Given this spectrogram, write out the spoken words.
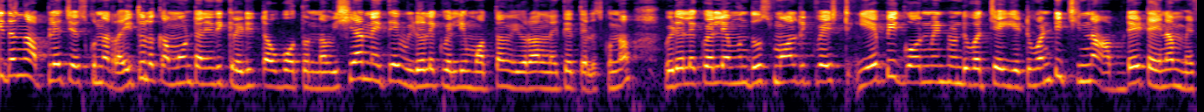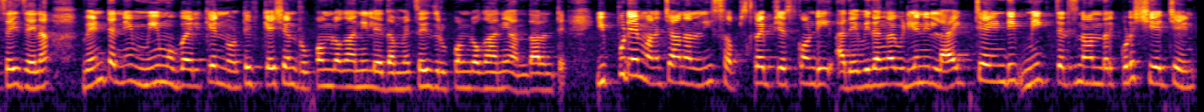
విధంగా అప్లై చేసుకున్న రైతులకు అమౌంట్ అనేది క్రెడిట్ అవ్వబోతున్న విషయాన్ని అయితే వీడియోలోకి వెళ్ళి మొత్తం వివరాలను అయితే తెలుసుకుందాం. వీడియోలోకి వెళ్ళే ముందు స్మాల్ రిక్వెస్ట్ ఏపీ గవర్నమెంట్ నుండి వచ్చే ఎటువంటి చిన్న అప్డేట్ అయినా మెసేజ్ అయినా వెంటనే మీ మొబైల్కే నోటిఫికేషన్ రూపంలో కానీ లేదా మెసేజ్ రూపంలో కానీ అందాలంటే ఇప్పుడే మన ఛానల్ని సబ్స్క్రైబ్ చేసుకోండి. అదేవిధంగా వీడియోని లైక్ చేయండి. మీకు తెలిసిన అందరికి కూడా షేర్ చేయండి.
